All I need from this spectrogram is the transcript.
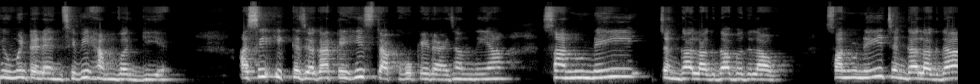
ਹਿਊਮਨ ਟੈਂਡੈਂਸੀ ਵੀ ਹਮਵਰਗੀ ਹੈ। ਅਸੀਂ ਇੱਕ ਜਗ੍ਹਾ ਤੇ ਹੀ ਸਟਕ ਹੋ ਕੇ ਰਹਿ ਜਾਂਦੇ ਆ ਸਾਨੂੰ ਨਹੀਂ ਚੰਗਾ ਲੱਗਦਾ ਬਦਲਾਵ ਸਾਨੂੰ ਨਹੀਂ ਚੰਗਾ ਲੱਗਦਾ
